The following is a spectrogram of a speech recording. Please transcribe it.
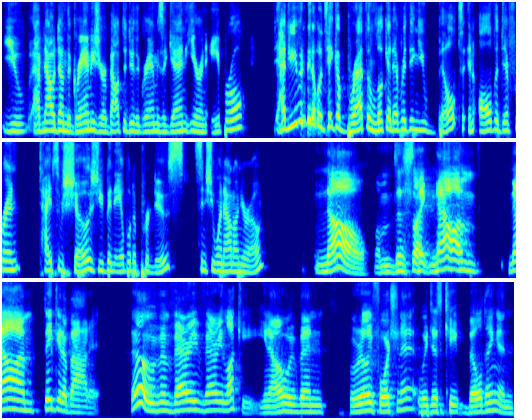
you have now done the Grammys, you're about to do the Grammys again here in April. Have you even been able to take a breath and look at everything you built and all the different types of shows you've been able to produce since you went out on your own? No, I'm just like now. I'm now I'm thinking about it. Oh, we've been very very lucky. You know, we've been we're really fortunate. We just keep building, and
